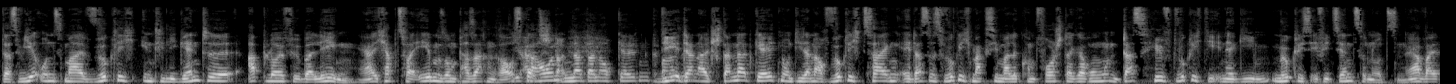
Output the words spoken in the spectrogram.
dass wir uns mal wirklich intelligente Abläufe überlegen. Ja, ich habe zwar eben so ein paar Sachen rausgehauen, die als Standard dann auch gelten, quasi? die dann als Standard gelten und die dann auch wirklich zeigen, ey, das ist wirklich maximale Komfortsteigerung und das hilft wirklich die Energie möglichst effizient zu nutzen. Ja, weil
